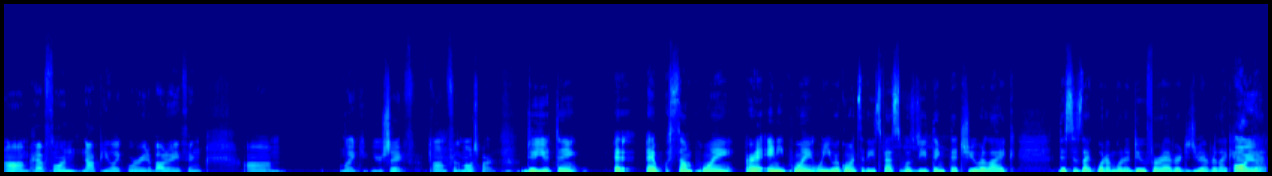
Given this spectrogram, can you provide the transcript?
Um, have fun not be like worried about anything. Um, like you're safe um, for the most part. Do you think at, at some point or at any point when you were going to these festivals, do you think that you were like, this is like what I'm to do forever? Did you ever like have Oh, yeah. that?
